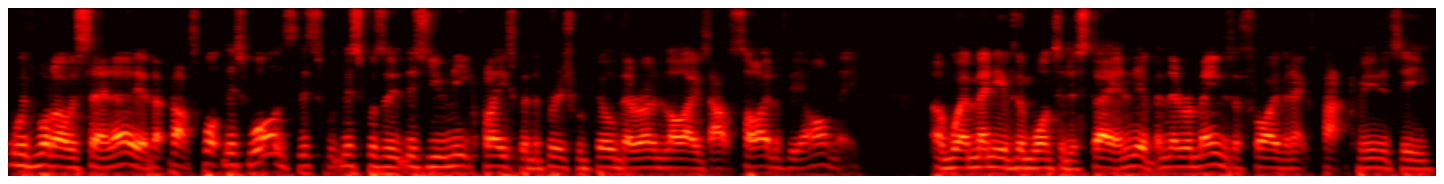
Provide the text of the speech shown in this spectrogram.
with what I was saying earlier, that, that's what this was. This, this was a, this unique place where the British would build their own lives outside of the army and where many of them wanted to stay and live. And there remains a thriving expat community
